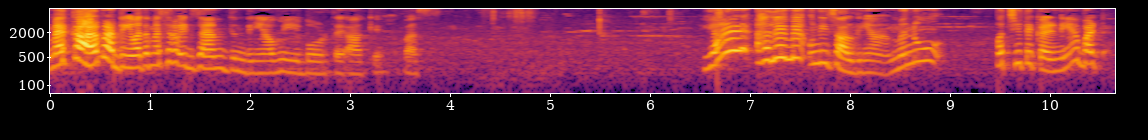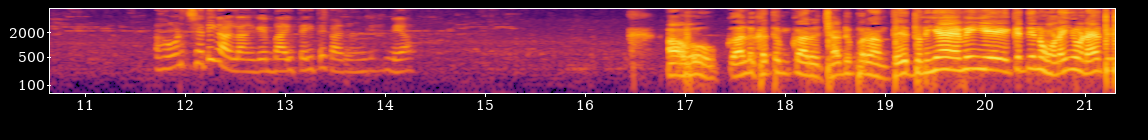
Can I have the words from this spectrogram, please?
ਮੈਂ ਘਰ ਪੜ੍ਹਦੀ ਹਾਂ ਮਤਲਬ ਮੈਂ ਸਿਰਫ ਐਗਜ਼ਾਮ ਦਿੰਦੀ ਹਾਂ ਵੀ ਬੋਰਡ ਤੇ ਆ ਕੇ ਬਸ। ਯਾਰ ਹਲੇ ਮੈਂ 19 ਸਾਲ ਦੀ ਆ। ਮੈਨੂੰ 25 ਤੇ ਕਰਨੀ ਹੈ ਬਟ ਹੁਣ ਛੇਤੀ ਕਰ ਲਾਂਗੇ 22 23 ਤੇ ਕਰ ਲਾਂਗੇ ਵਿਆਹ। ਆਹੋ ਗੱਲ ਖਤਮ ਕਰ ਛੱਡ ਪਰਾਂ ਤੇ। ਦੁਨੀਆ ਐਵੇਂ ਹੀ ਹੈ ਇੱਕ ਦਿਨ ਹੋਣਾ ਹੀ ਹੋਣਾ ਹੈ ਤੇ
